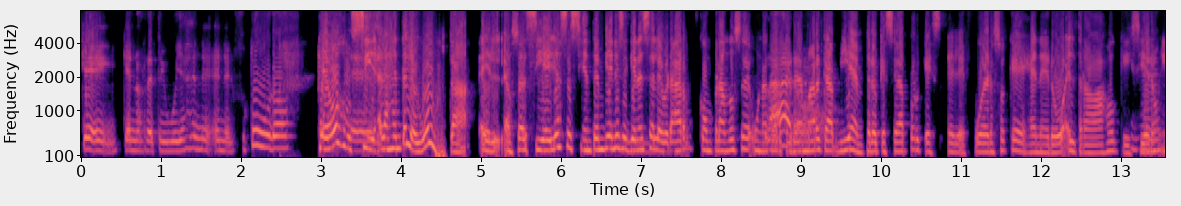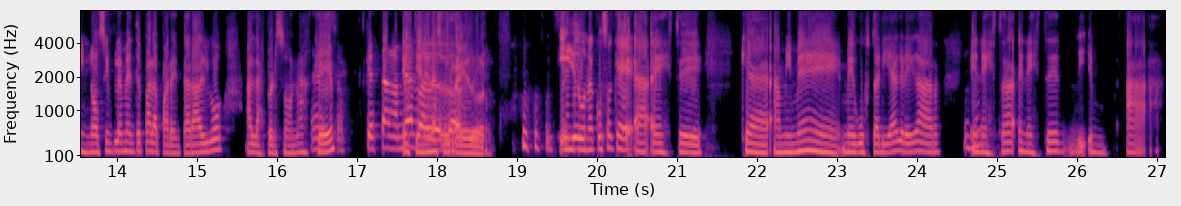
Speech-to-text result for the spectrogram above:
que, que nos retribuyan en, en, el futuro. Que ojo, si este a la gente le gusta, el, o sea, si ellas se sienten bien y se quieren celebrar comprándose una cartera de marca, bien, pero que sea porque es el esfuerzo que generó el trabajo que hicieron y no simplemente para aparentar algo a las personas que, que están tienen a su alrededor. Y una cosa que ah, este, que a, mí me, me, gustaría agregar en esta en este, a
